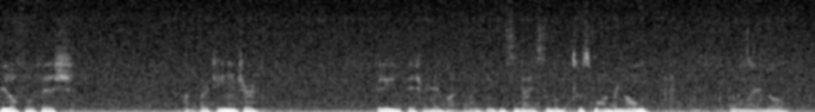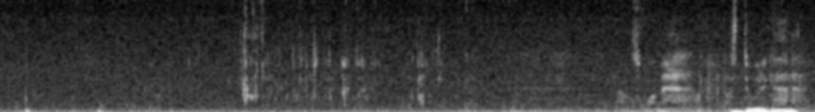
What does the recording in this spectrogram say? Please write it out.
Beautiful fish. About 13 incher. Good eating fish right here, but I think this guy is a little bit too small to bring home. Gonna let it go. That was fun. Let's do it again.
